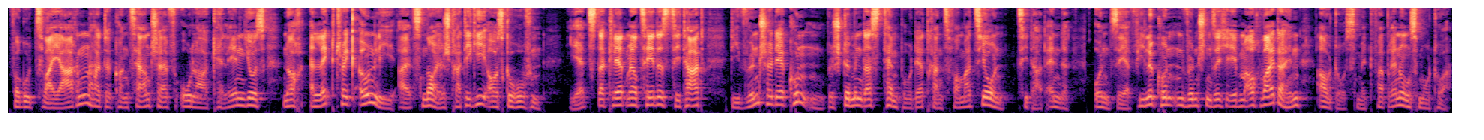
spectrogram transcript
Vor gut zwei Jahren hatte Konzernchef Ola Kellenius noch Electric Only als neue Strategie ausgerufen. Jetzt erklärt Mercedes, Zitat, die Wünsche der Kunden bestimmen das Tempo der Transformation, Zitat Ende. Und sehr viele Kunden wünschen sich eben auch weiterhin Autos mit Verbrennungsmotor.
